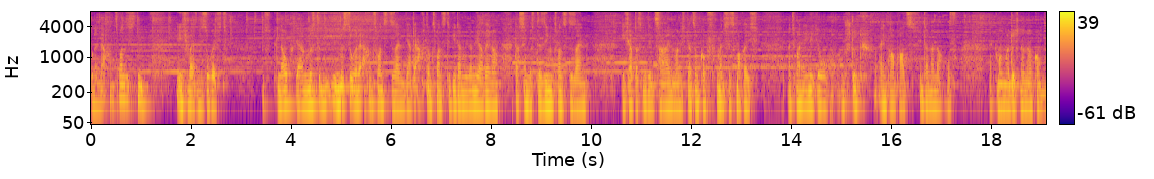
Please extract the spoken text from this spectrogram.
Oder den 28. Ich weiß nicht so recht. Ich glaube, der müsste, müsste sogar der 28. sein. Ja, der 28. geht dann wieder in die Arena. Das hier müsste der 27. sein. Ich habe das mit den Zahlen immer nicht ganz im Kopf. Manches mache ich. Manchmal nehme ich auch am Stück ein paar Parts hintereinander auf. Da kann man mal durcheinander kommen.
